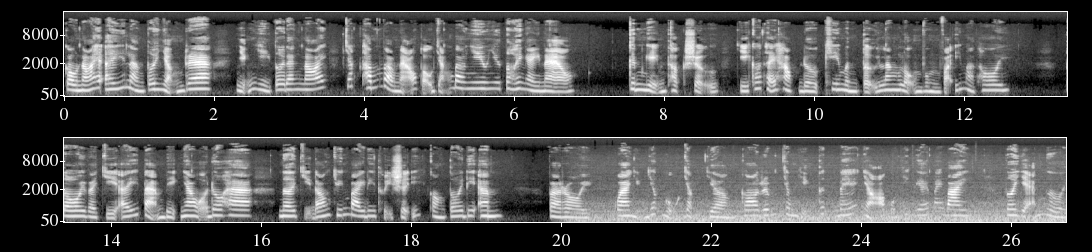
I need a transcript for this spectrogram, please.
Câu nói ấy làm tôi nhận ra những gì tôi đang nói chắc thấm vào não cậu chẳng bao nhiêu như tôi ngày nào. Kinh nghiệm thật sự chỉ có thể học được khi mình tự lăn lộn vùng vẫy mà thôi. Tôi và chị ấy tạm biệt nhau ở doha, nơi chị đón chuyến bay đi thụy sĩ, còn tôi đi anh và rồi qua những giấc ngủ chập chờn co rúm trong diện tích bé nhỏ của chiếc ghế máy bay tôi giãn người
